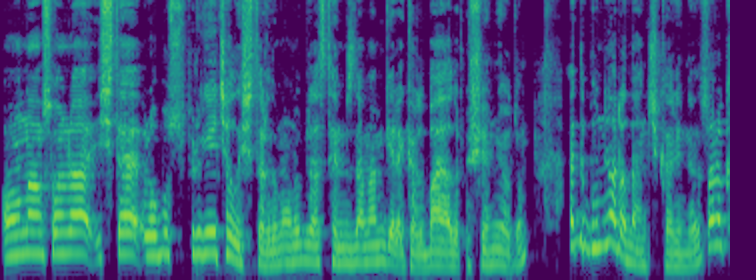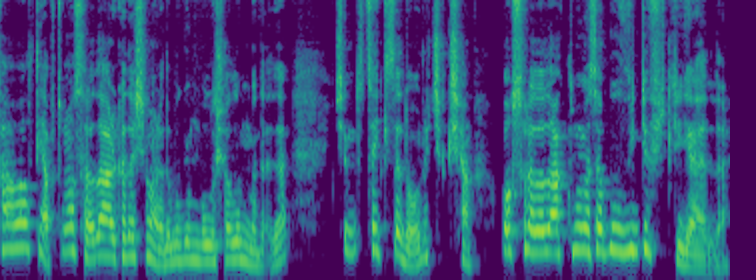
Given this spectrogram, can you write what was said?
Ondan sonra işte robot süpürgeyi çalıştırdım. Onu biraz temizlemem gerekiyordu. Bayağıdır üşeniyordum. Hadi bunu aradan çıkarayım dedim. Sonra kahvaltı yaptım. O sırada arkadaşım aradı. Bugün buluşalım mı dedi. Şimdi 8'e doğru çıkacağım. O sırada da aklıma mesela bu video fikri geldi.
